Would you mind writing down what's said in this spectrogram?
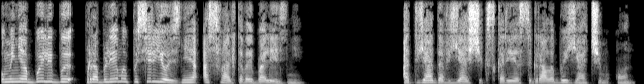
у меня были бы проблемы посерьезнее асфальтовой болезни. От яда в ящик скорее сыграла бы я, чем он.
